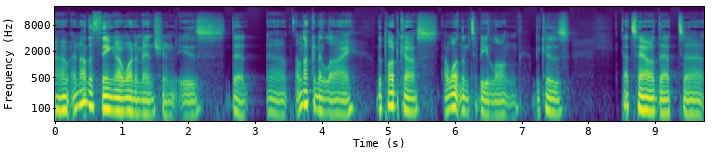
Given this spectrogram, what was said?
Um, another thing I want to mention is that uh, I'm not going to lie. The podcasts I want them to be long because that's how that uh,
